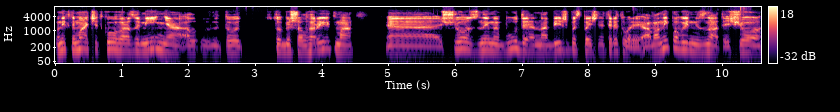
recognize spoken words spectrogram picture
У них немає чіткого розуміння, то, тобі ж алгоритма. е, Що з ними буде на більш безпечній території? А вони повинні знати, що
